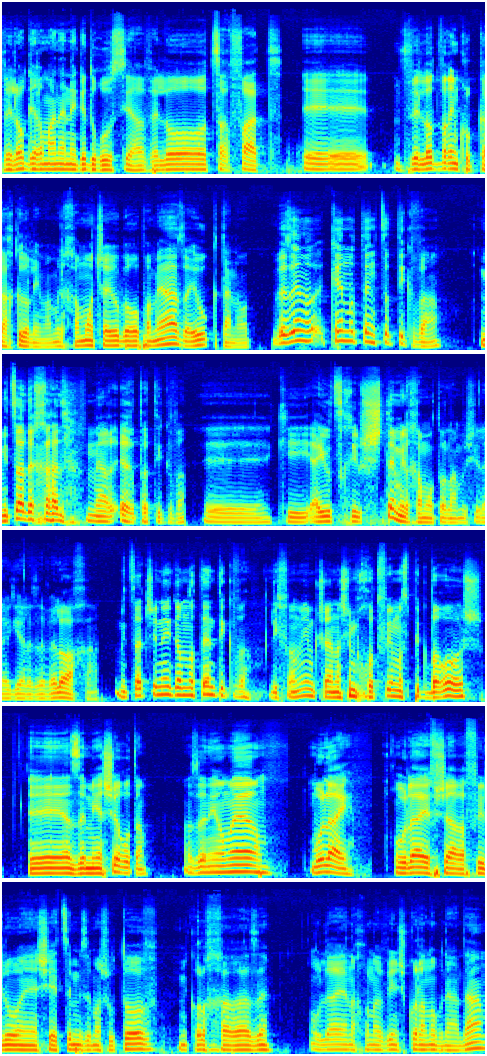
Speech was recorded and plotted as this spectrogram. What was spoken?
ולא גרמניה נגד רוסיה, ולא צרפת, אה, ולא דברים כל כך גדולים. המלחמות שהיו באירופה מאז היו קטנות, וזה כן נותן קצת תקווה. מצד אחד מערער את התקווה, אה, כי היו צריכים שתי מלחמות עולם בשביל להגיע לזה ולא אחת. מצד שני גם נותן תקווה. לפעמים כשאנשים חוטפים מספיק בראש, אה, אז זה מיישר אותם. אז אני אומר, אולי, אולי אפשר אפילו שיצא מזה משהו טוב, מכל החרא הזה. אולי אנחנו נבין שכולנו בני אדם,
